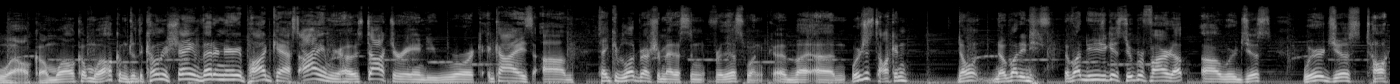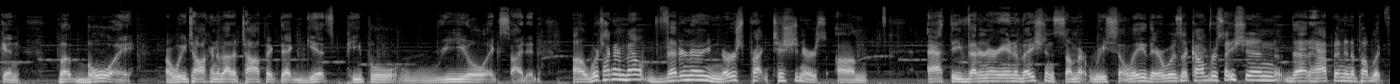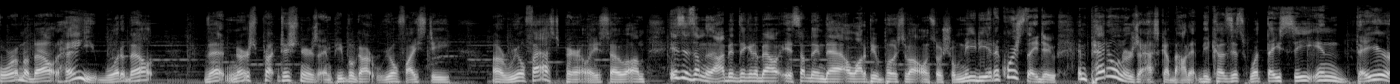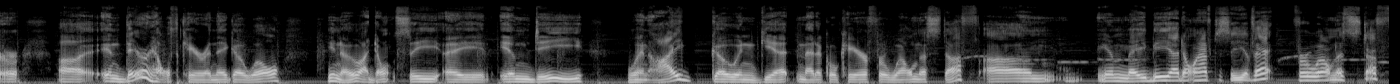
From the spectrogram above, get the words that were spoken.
Welcome, welcome, welcome to the Cone of Shame Veterinary Podcast. I am your host, Dr. Andy Roark. Guys, um, take your blood pressure medicine for this one, uh, but um, we're just talking. Don't nobody needs nobody needs to get super fired up. Uh, we're just we're just talking. But boy, are we talking about a topic that gets people real excited? Uh, we're talking about veterinary nurse practitioners. Um, at the Veterinary Innovation Summit recently, there was a conversation that happened in a public forum about, hey, what about vet nurse practitioners? And people got real feisty. Uh, real fast, apparently. So, um, this is something that I've been thinking about. It's something that a lot of people post about on social media, and of course they do. And pet owners ask about it because it's what they see in their uh, in their healthcare, and they go, "Well, you know, I don't see a MD when I go and get medical care for wellness stuff. Um, you know, maybe I don't have to see a vet for wellness stuff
